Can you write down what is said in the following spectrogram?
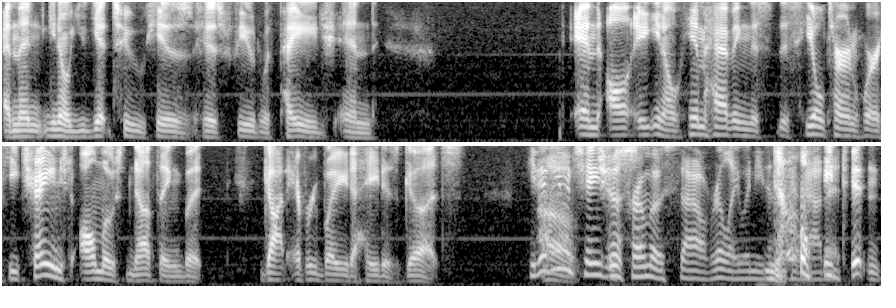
And then you know you get to his his feud with Page and and all you know him having this this heel turn where he changed almost nothing but got everybody to hate his guts. He didn't Oh, even change just- his promo style, really, when you think No, about he didn't.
